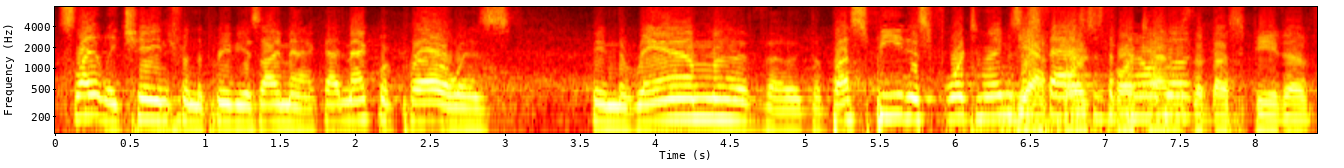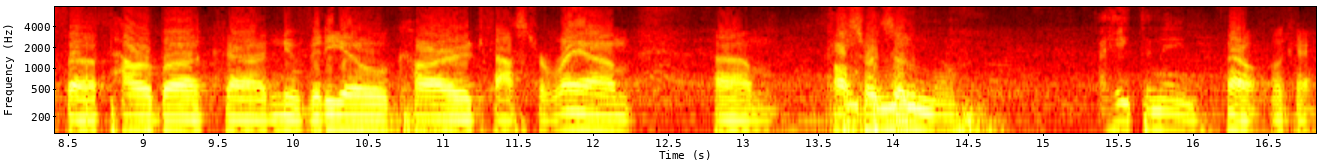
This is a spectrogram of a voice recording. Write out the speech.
slightly changed from the previous iMac, that MacBook Pro is, I mean, the RAM, the, the bus speed is four times Yeah, as fast four, as the four times PowerBook. the bus speed of uh, PowerBook, uh, new video card, faster RAM, um, all sorts the of. name, though. I hate the name. Oh, okay.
